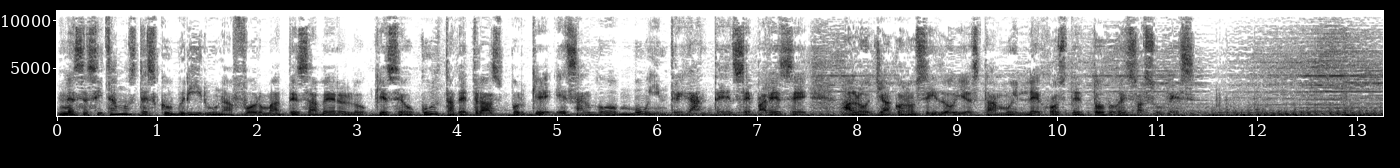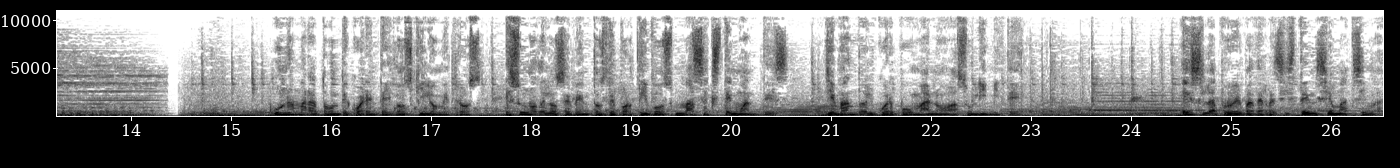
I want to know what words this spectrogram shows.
Necesitamos descubrir una forma de saber lo que se oculta detrás porque es algo muy intrigante. Se parece a lo ya conocido y está muy lejos de todo eso a su vez. Una maratón de 42 kilómetros es uno de los eventos deportivos más extenuantes, llevando el cuerpo humano a su límite. Es la prueba de resistencia máxima,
